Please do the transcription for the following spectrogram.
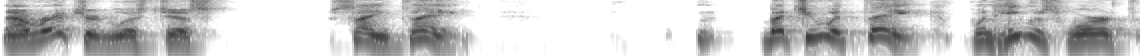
Now, Richard was just same thing, but you would think when he was worth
